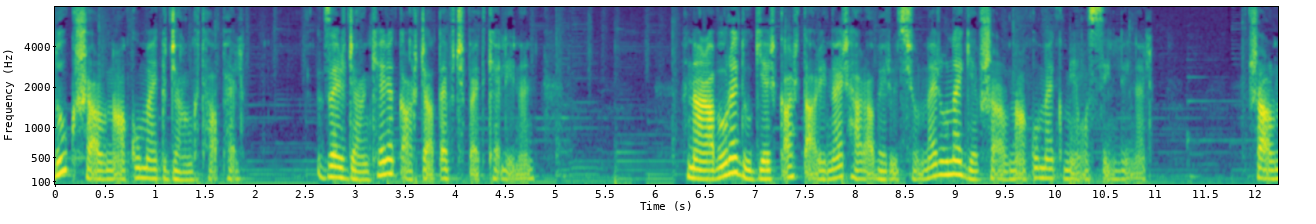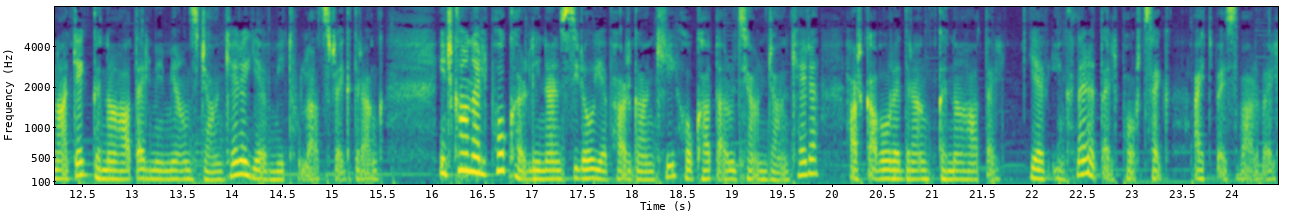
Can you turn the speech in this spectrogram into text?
Դուք շարունակում եք ջանք թափել։ Ձեր ջանքերը կարճատև չպետք է լինեն Հնարավոր է դուք երկար տարիներ հարաբերություններ ունեք եւ շարունակում եք միասին լինել։ Շարունակեք գնահատել միմյանց ջանքերը եւ մի թուլացրեք դրանք։ Ինչքան էլ փոքր լինեն սիրո եւ հարգանքի, հոգատարության ջանքերը, հարկավոր է դրանք գնահատել եւ ինքներդ էլ փորձեք այդպես վարվել։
